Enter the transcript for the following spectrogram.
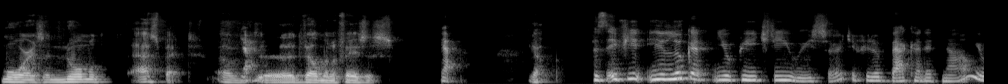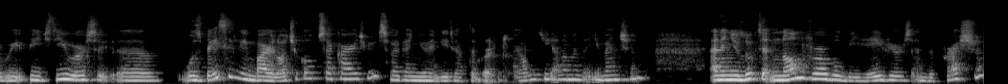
more as a normal aspect of yeah. the developmental phases. Yeah. Yeah because if you, you look at your PhD research, if you look back at it now, your PhD was, uh, was basically in biological psychiatry. So again, you indeed have the right. biology element that you mentioned. And then you looked at nonverbal behaviors and depression,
